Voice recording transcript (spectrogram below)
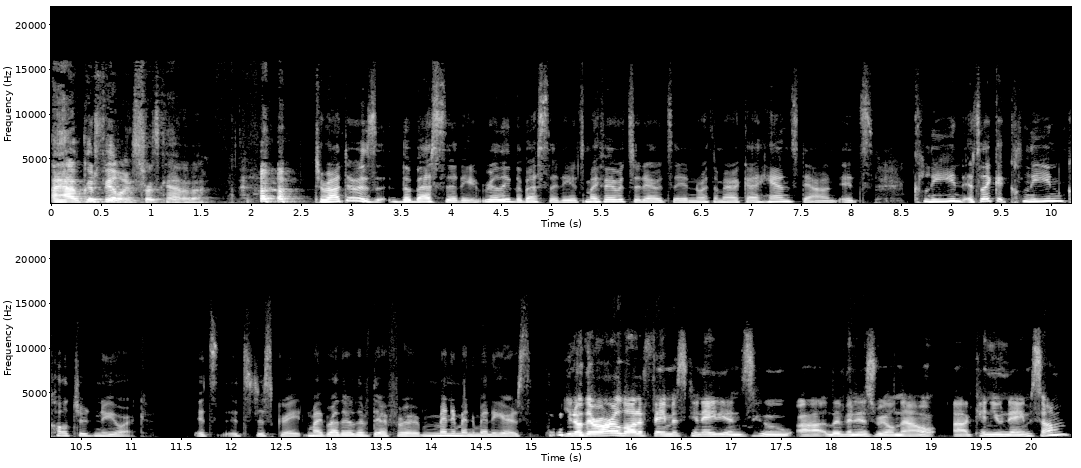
I have good feelings towards Canada. Toronto is the best city, really the best city. It's my favorite city, I would say, in North America, hands down. It's clean. It's like a clean, cultured New York. It's it's just great. My brother lived there for many, many, many years. You know, there are a lot of famous Canadians who uh, live in Israel now. Uh, can you name some?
